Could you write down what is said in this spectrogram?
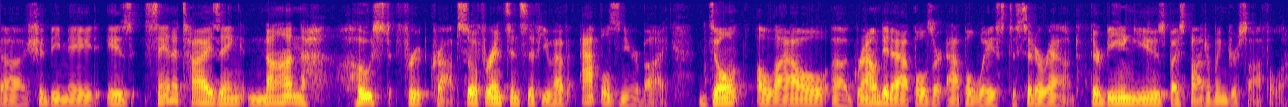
uh, should be made is sanitizing non-host fruit crops. So for instance, if you have apples nearby, don't allow uh, grounded apples or apple waste to sit around. They're being used by spotted wing Drosophila.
